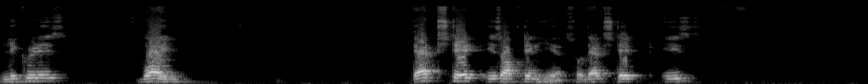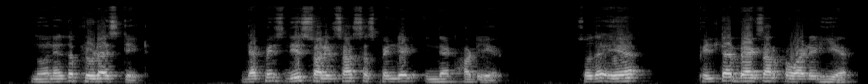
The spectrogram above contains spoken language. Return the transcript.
liquid is boiled, that state is obtained here. So that state is known as the fluidized state. That means these solids are suspended in that hot air. So the air filter bags are provided here.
